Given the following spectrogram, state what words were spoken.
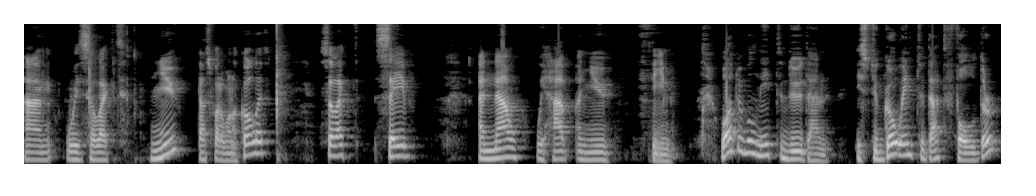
and we select new. That's what I want to call it. Select save. And now we have a new theme. What we will need to do then is to go into that folder.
